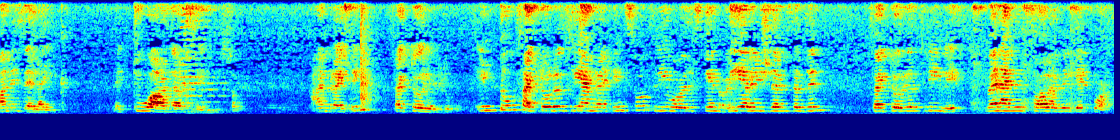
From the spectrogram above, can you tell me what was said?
one is alike. Like two R's are same. So I am writing factorial 2. Into factorial 3 I am writing so three vowels can rearrange themselves in factorial 3 ways. When I will solve I will get what?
